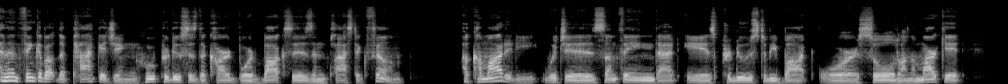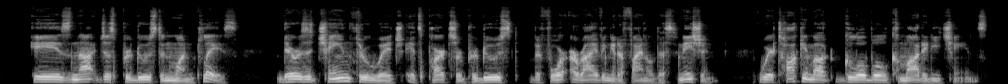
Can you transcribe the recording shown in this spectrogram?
And then think about the packaging who produces the cardboard boxes and plastic film? A commodity, which is something that is produced to be bought or sold on the market, is not just produced in one place. there is a chain through which its parts are produced before arriving at a final destination. We're talking about global commodity chains.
